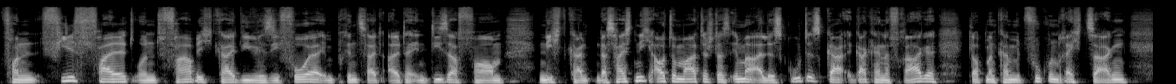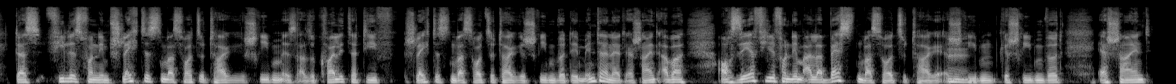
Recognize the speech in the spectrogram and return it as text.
von Vielfalt und Farbigkeit, wie wir sie vorher im Printzeitalter in dieser Form nicht kannten. Das heißt nicht automatisch, dass immer alles gut ist, gar, gar keine Frage. Ich glaube, man kann mit Fug und Recht sagen, dass vieles von dem Schlechtesten, was heutzutage geschrieben ist, also qualitativ Schlechtesten, was heutzutage geschrieben wird, im Internet erscheint, aber auch sehr viel von dem Allerbesten, was heutzutage erschrieben, mhm. geschrieben wird, erscheint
